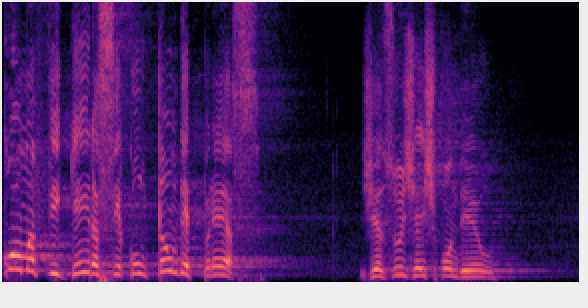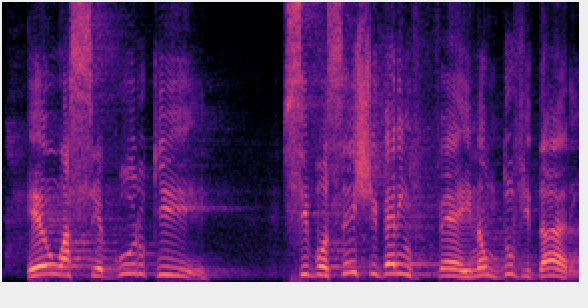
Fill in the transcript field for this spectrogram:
como a figueira secou tão depressa? Jesus respondeu: Eu asseguro que, se vocês tiverem fé e não duvidarem,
